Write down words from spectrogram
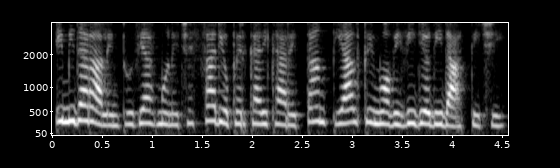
e mi darà l'entusiasmo necessario per caricare tanti altri nuovi video didattici.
